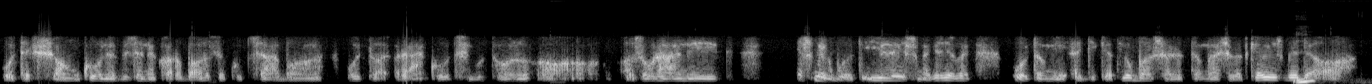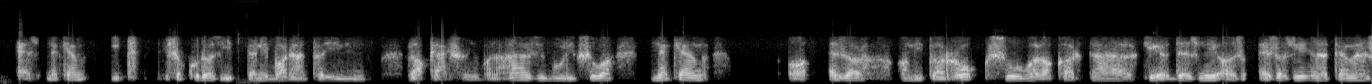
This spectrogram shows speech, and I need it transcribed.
volt egy Sankó nevű zenekar a Balzak utcában, volt a Rákóczi úton a, az Oránék, és még volt illés, meg egyebek, volt, ami egyiket jobban szerettem, másokat kevésbé, de a, ez nekem itt, és akkor az itteni barátaim lakásaiban, a házi bulik, szóval nekem a, ez a, amit a rock szóval akartál kérdezni, az, ez az életem, ez,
